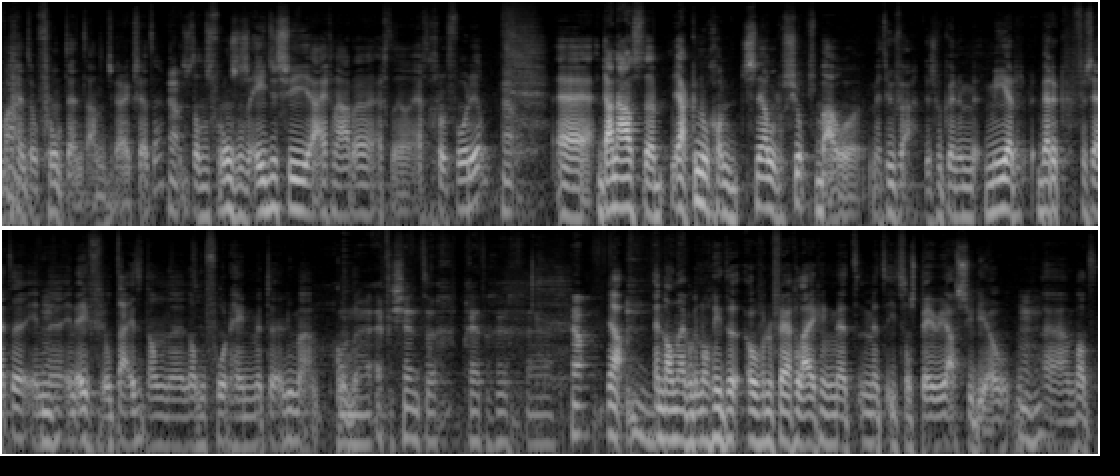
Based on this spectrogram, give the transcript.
Magento ah. frontend aan het werk zetten. Ja. Dus dat is voor ons als agency-eigenaar echt, echt een groot voordeel. Ja. Uh, daarnaast uh, ja, kunnen we gewoon snellere shops bouwen met Huva. Dus we kunnen meer werk verzetten in, Mm. uh, in evenveel tijd dan, dan we voorheen met Luma konden. Efficiënter, prettiger. ja. ja, en dan heb ik het nog niet over een vergelijking met, met iets als PWA Studio, Mm -hmm. wat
